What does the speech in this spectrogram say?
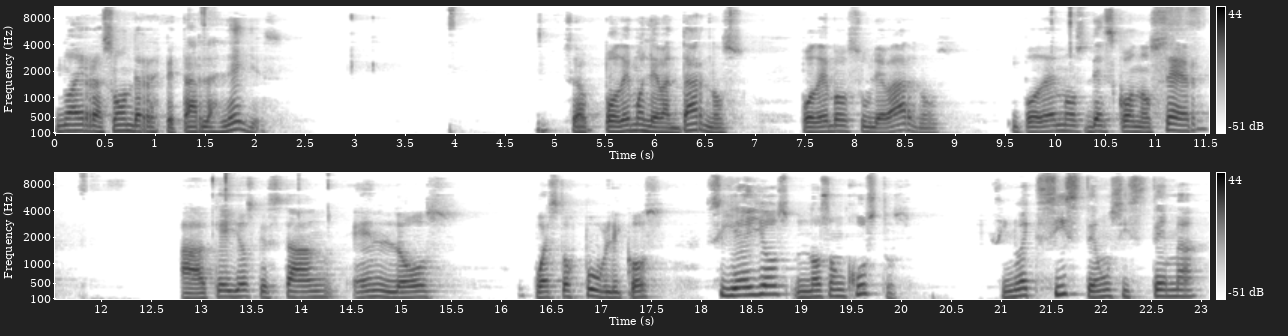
no hay razón de respetar las leyes. O sea, podemos levantarnos, podemos sublevarnos y podemos desconocer a aquellos que están en los puestos públicos si ellos no son justos si no existe un sistema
